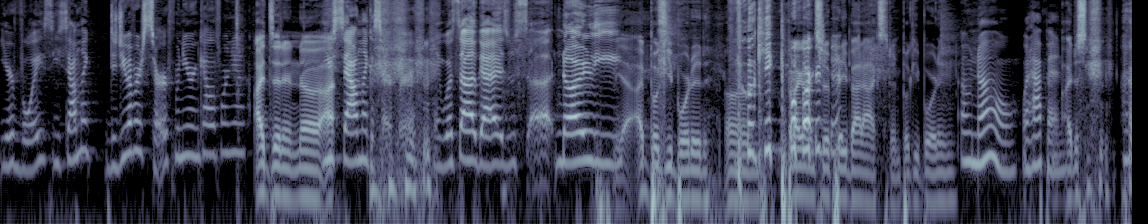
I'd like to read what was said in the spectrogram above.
Your voice, you sound like did you ever surf when you were in California? i didn't know You I, sound like a surfer. like, what's up guys? What's up? Gnarly. yeah i boogie boarded um Boogie but i got into a pretty bad accident boogie boarding Oh no. What happened? I just I,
